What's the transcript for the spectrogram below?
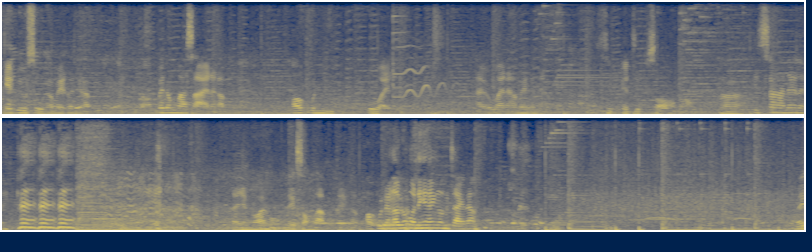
เกตวิวซูครับไมเคิลครับไม่ต้องมาสายนะครับ เพราะคุณป่วยหายไปนะครับไมเคิลครับ11 12 อ่า พิซซ่าได้เลย แต่อย่างน้อยผมเลขสองหลักเลยครับ ขอบคุณนะครับทุกคนที่ให้กำลังใจนะเฮ้ย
